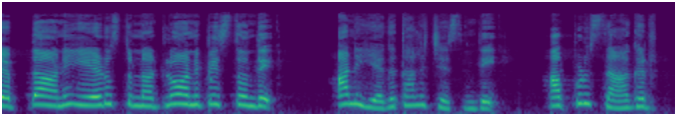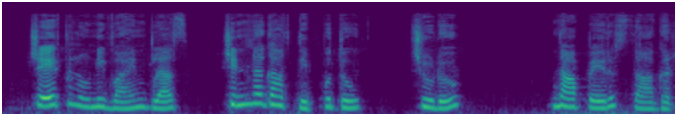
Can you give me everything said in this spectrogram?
చెప్తా అని ఏడుస్తున్నట్లు అనిపిస్తుంది అని ఎగతాళి చేసింది. అప్పుడు సాగర్ చేతిలోని వైన్ గ్లాస్ చిన్నగా తిప్పుతూ చూడు నా పేరు సాగర్.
